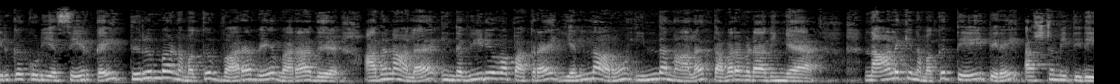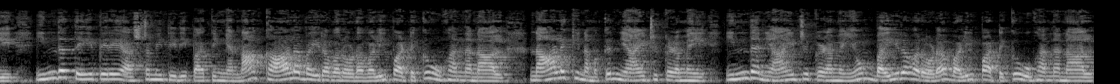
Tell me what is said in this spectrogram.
இருக்கக்கூடிய சேர்க்கை திரும்ப நமக்கு வரவே வராது. அதனால இந்த வீடியோவை பாக்குற எல்லாரும் இந்த நாளை தவற விடாதீங்க. நாளைக்கு நமக்கு தேய்பிறை அஷ்டமி திதி. இந்த தேய்பிறை அஷ்டமி திதி பாத்தீங்கன்னா கால பைரவரோட வழிபாட்டுக்கு உகந்த நாள். நாளைக்கு நமக்கு ஞாயிற்றுக்கிழமை. இந்த ஞாயிற்றுக்கிழமையும் பைரவரோட வழிபாட்டுக்கு உகந்த நாள்.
